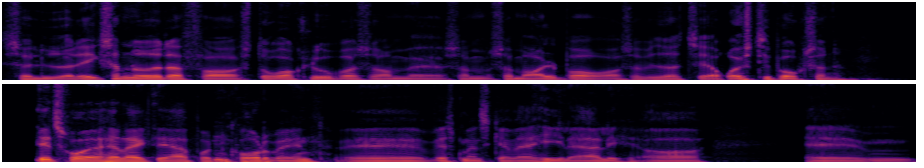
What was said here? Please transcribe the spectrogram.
så lyder det ikke som noget, der får store klubber som, øh, som, som Aalborg og så videre til at ryste i bukserne? Det tror jeg heller ikke, det er på den korte bane, øh, hvis man skal være helt ærlig. Og Øh,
